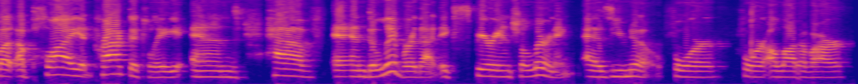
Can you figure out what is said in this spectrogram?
but apply it practically and have and deliver that experiential learning, as you know, for for a lot of our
